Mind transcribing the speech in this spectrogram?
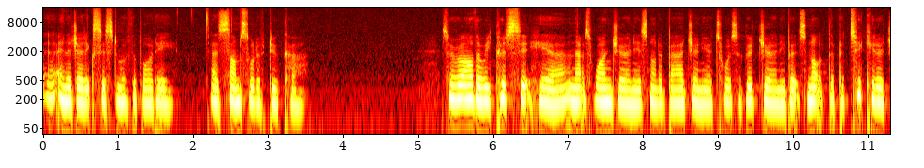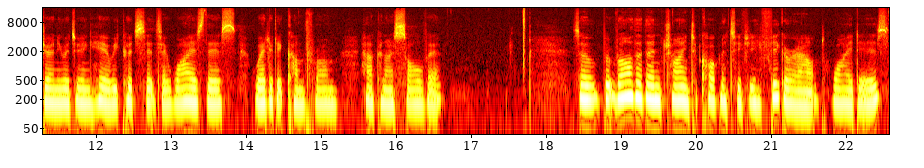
uh, energetic system of the body as some sort of dukkha. So rather, we could sit here, and that's one journey. It's not a bad journey at all. It's a good journey, but it's not the particular journey we're doing here. We could sit and say, "Why is this? Where did it come from? How can I solve it?" So, but rather than trying to cognitively figure out why it is,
